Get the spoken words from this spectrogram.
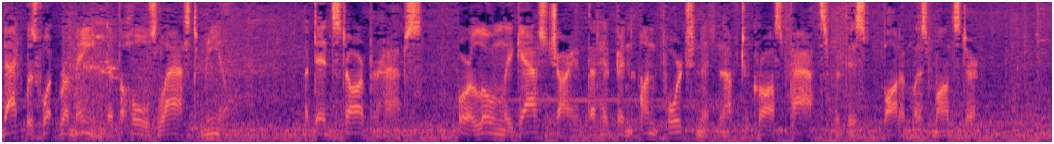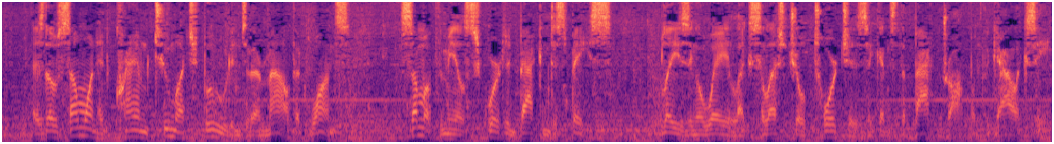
That was what remained of the hole's last meal. A dead star, perhaps, or a lonely gas giant that had been unfortunate enough to cross paths with this bottomless monster. As though someone had crammed too much food into their mouth at once, some of the meal squirted back into space, blazing away like celestial torches against the backdrop of the galaxy.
